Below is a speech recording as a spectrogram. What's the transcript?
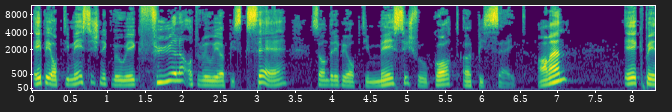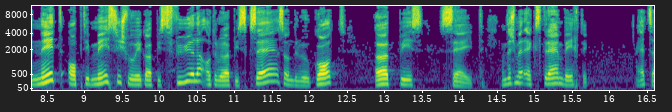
ich bin optimistisch nicht, weil ich fühle oder weil ich etwas sehe, sondern ich bin optimistisch, weil Gott etwas sagt. Amen ich bin nicht optimistisch, weil ich etwas fühle oder weil ich etwas sehe, sondern weil Gott etwas sagt. Und das ist mir extrem wichtig. Jetzt,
